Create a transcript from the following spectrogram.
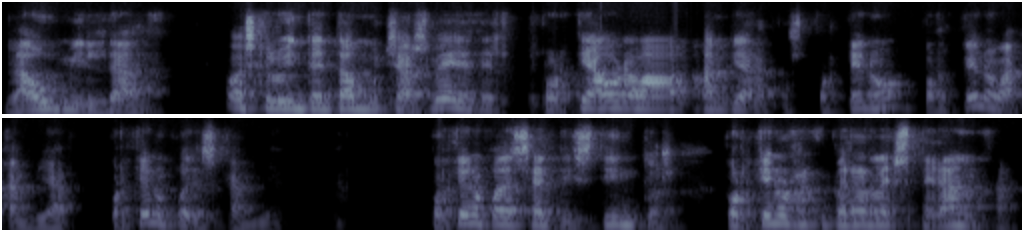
la humildad. Oh, es que lo he intentado muchas veces, ¿por qué ahora va a cambiar? Pues ¿por qué no? ¿Por qué no va a cambiar? ¿Por qué no puedes cambiar? ¿Por qué no puedes ser distintos? ¿Por qué no recuperar la esperanza?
